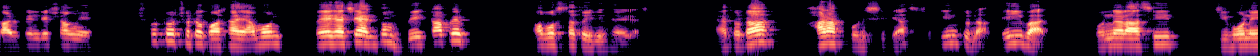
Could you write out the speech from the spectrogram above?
গার্লফ্রেন্ডের সঙ্গে ছোট ছোট কথায় এমন হয়ে গেছে, একদম ব্রেকআপের অবস্থা তৈরি হয়ে গেছে। এতটা খারাপ পরিস্থিতি আসছে। কিন্তু না, এইবার কন্যা রাশির জীবনে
